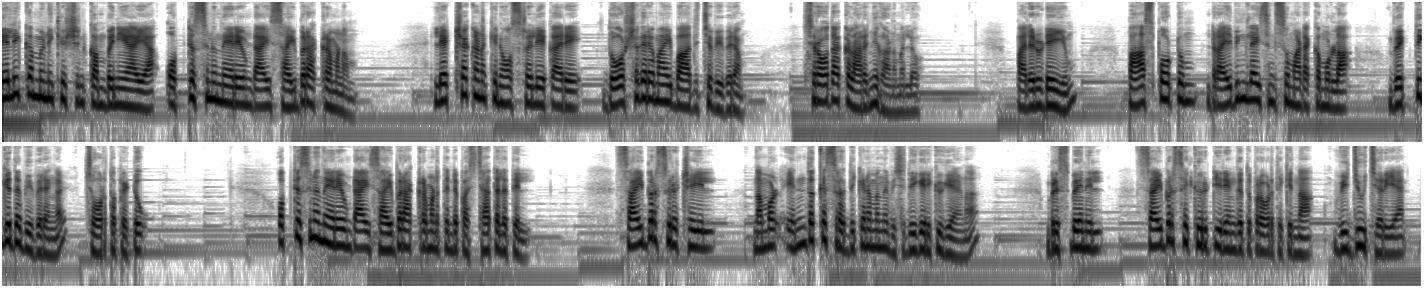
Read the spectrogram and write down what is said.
ടെലികമ്മ്യൂണിക്കേഷൻ കമ്പനിയായ ഒപ്റ്റസിനു നേരെയുണ്ടായ സൈബർ ആക്രമണം. ലക്ഷക്കണക്കിന് ഓസ്ട്രേലിയക്കാരെ ദോഷകരമായി ബാധിച്ച വിവരം ശ്രോതാക്കൾ അറിഞ്ഞു കാണുമല്ലോ. പലരുടെയും പാസ്പോർട്ടും ഡ്രൈവിംഗ് ലൈസൻസും അടക്കമുള്ള വ്യക്തിഗത വിവരങ്ങൾ ചോർത്തപ്പെട്ടു. ഒപ്റ്റസിനു നേരെയുണ്ടായ സൈബർ ആക്രമണത്തിന്റെ പശ്ചാത്തലത്തിൽ സൈബർ സുരക്ഷയിൽ നമ്മൾ എന്തൊക്കെ ശ്രദ്ധിക്കണമെന്ന് വിശദീകരിക്കുകയാണ്. ബ്രിസ്ബെയിനിൽ സൈബർ സെക്യൂരിറ്റി രംഗത്ത് പ്രവർത്തിക്കുന്ന വിജു ചെറിയാൻ.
